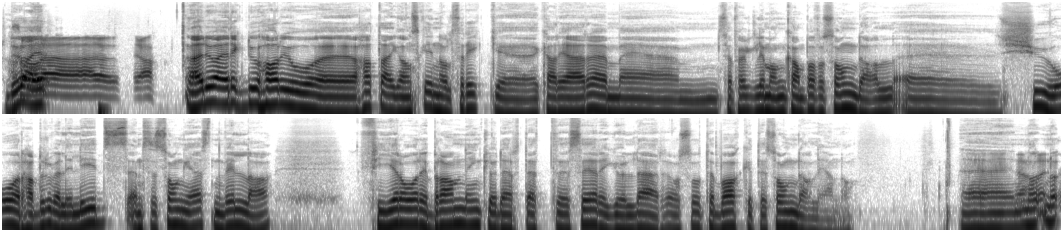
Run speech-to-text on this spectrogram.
Du, så, er... eh, ja. nei, du, Eirik, du har jo uh, hatt en ganske innholdsrik uh, karriere med um, selvfølgelig mange kamper for Sogndal. Uh, sju år hadde du vel i Leeds, en sesong i Aston Villa. Fire år i Brann, inkludert et eh, seriegull der, og så tilbake til Sogndal igjen, da. Eh, når, når,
